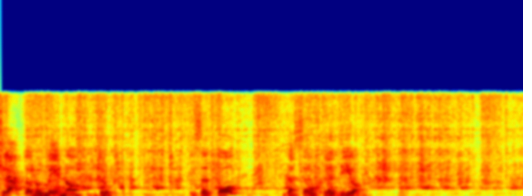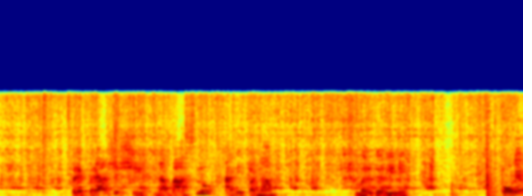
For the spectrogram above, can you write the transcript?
zlato rumeno drug. Zato, da se ohladijo. Prepražiš jih na maslu ali pa na margarini. Takole,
